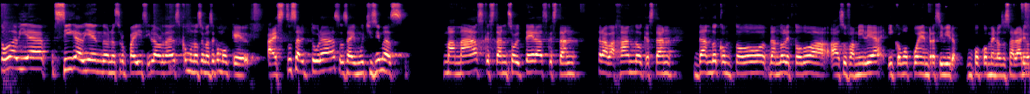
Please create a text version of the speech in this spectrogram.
todavía sigue habiendo en nuestro país y la verdad es como no se me hace como que a estas alturas, o sea, hay muchísimas mamás que están solteras, que están trabajando, que están dando con todo, dándole todo a, su familia y cómo pueden recibir un poco menos de salario.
